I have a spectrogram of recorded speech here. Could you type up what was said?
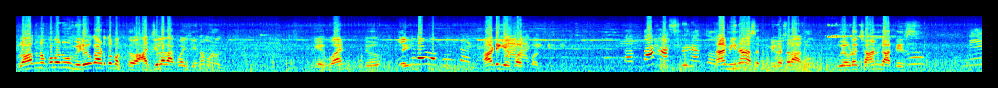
ब्लॉग नको बनवू व्हिडिओ काढतो फक्त. आजीला दाखवायची ना म्हणून. घे वन टू थ्री हा ठीक आहे बघ बघ. हसू नको. नाही मी ना असत मी कशाला हसू? तू एवढं छान गातेस. मी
